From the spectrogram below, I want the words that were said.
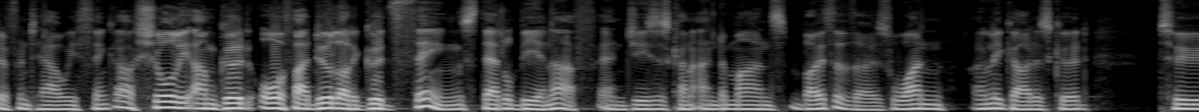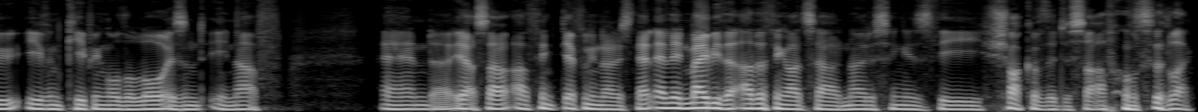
different to how we think, oh, surely I'm good. Or if I do a lot of good things, that'll be enough. And Jesus kind of undermines both of those. One, only God is good. Two, even keeping all the law isn't enough. And uh, yeah, so I think definitely noticed that. And then maybe the other thing I'd say I'm noticing is the shock of the disciples. like,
